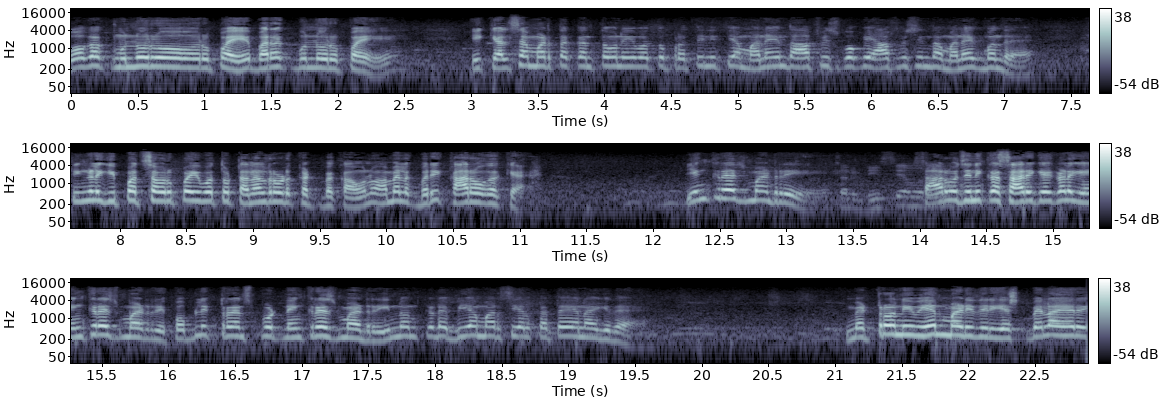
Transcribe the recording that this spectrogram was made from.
ಹೋಗಕ್ಕೆ ಮುನ್ನೂರು ರೂಪಾಯಿ ಬರಕ್ಕೆ ಮುನ್ನೂರು ರೂಪಾಯಿ. ಈ ಕೆಲಸ ಮಾಡ್ತಕ್ಕಂಥವ್ನು ಇವತ್ತು ಪ್ರತಿನಿತ್ಯ ಮನೆಯಿಂದ ಆಫೀಸ್ಗೆ ಹೋಗಿ ಆಫೀಸಿಂದ ಮನೆಗೆ ಬಂದರೆ ತಿಂಗಳಿಗೆ ಇಪ್ಪತ್ತು ಸಾವಿರ ರೂಪಾಯಿ ಇವತ್ತು ಟನಲ್ ರೋಡ್ ಕಟ್ಟಬೇಕು ಅವನು. ಆಮೇಲೆ ಬರೀ ಕಾರ್ ಹೋಗೋಕ್ಕೆ. ಎಂಕರೇಜ್ ಮಾಡ್ರಿ. ಸಾರ್ವಜನಿಕ ಸಾರಿಗೆಗಳಿಗೆ ಎಂಕರೇಜ್ ಮಾಡ್ರಿ. ಪಬ್ಲಿಕ್ ಟ್ರಾನ್ಸ್ಪೋರ್ಟ್ ಎಂಕರೇಜ್ ಮಾಡ್ರಿ. ಇನ್ನೊಂದು ಕಡೆ B M R C L ಕತೆ ಏನಾಗಿದೆ? ಮೆಟ್ರೋ ನೀವು ಏನು ಮಾಡಿದ್ದೀರಿ ಎಷ್ಟು ಬೆಲೆ ಏರಿ,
